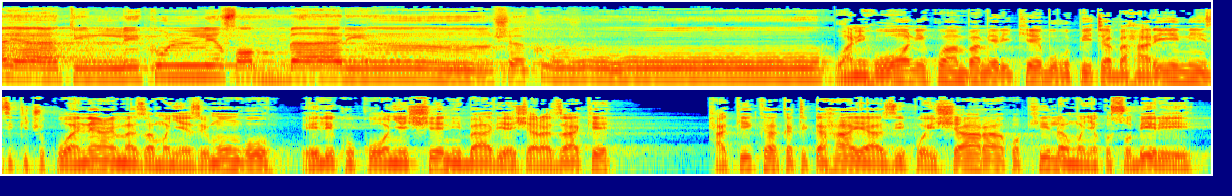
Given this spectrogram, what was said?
ayatin likulli sabbarin shakur. Wani huoni kwamba merikebu hupita baharini zikichukua neema za Mwenyezi Mungu ili kukuonyesheni baadhi ya ishara zake Hakika katika haya zipo ishara kwa kila mwenye kusubiri,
